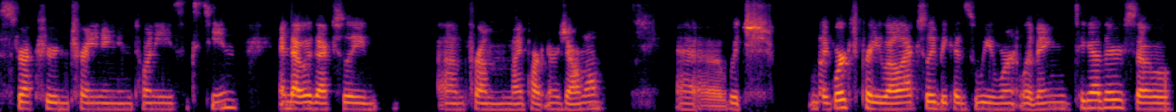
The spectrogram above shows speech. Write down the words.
structured training in 2016, and that was actually um, from my partner Germain, uh, which like worked pretty well actually because we weren't living together. So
